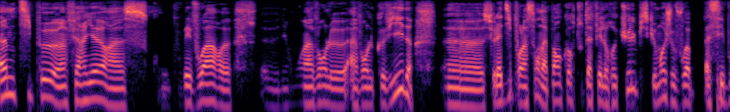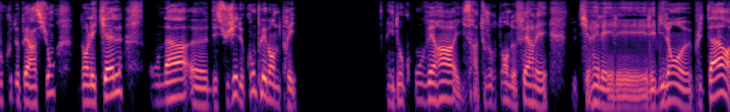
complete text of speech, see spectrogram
un petit peu inférieures à ce qu'on pouvait voir néanmoins avant le avant le Covid. cela dit, pour l'instant, on n'a pas encore tout à fait le recul, puisque moi je vois passer beaucoup d'opérations dans lesquelles on a euh, des sujets de complément de prix. Et donc on verra, il sera toujours temps de faire les, de tirer les, bilans euh, plus tard.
